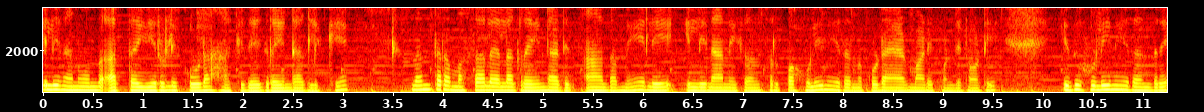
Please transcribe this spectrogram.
ಇಲ್ಲಿ ನಾನು ಒಂದು ಅರ್ಧ ಈರುಳ್ಳಿ ಕೂಡ ಹಾಕಿದೆ ಗ್ರೈಂಡ್ ಆಗಲಿಕ್ಕೆ. ನಂತರ ಮಸಾಲೆ ಎಲ್ಲ ಗ್ರೈಂಡ್ ಆಡಿ, ಆದ ಮೇಲೆ ಇಲ್ಲಿ ನಾನೀಗ ಒಂದು ಸ್ವಲ್ಪ ಹುಳಿ ನೀರನ್ನು ಕೂಡ ಆ್ಯಡ್ ಮಾಡಿಕೊಂಡೆ ನೋಡಿ. ಇದು ಹುಳಿ ನೀರಂದರೆ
